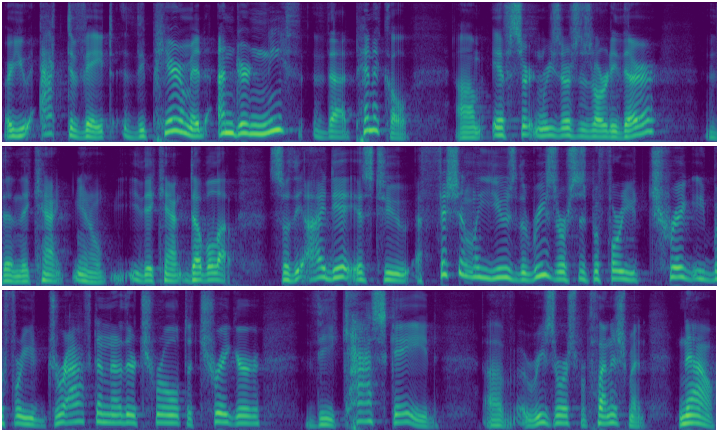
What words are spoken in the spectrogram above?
or you activate the pyramid underneath that pinnacle. Um, if certain resources are already there, then they can't, you know, they can't double up. So the idea is to efficiently use the resources before you trigger before you draft another troll to trigger the cascade of resource replenishment. Now,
